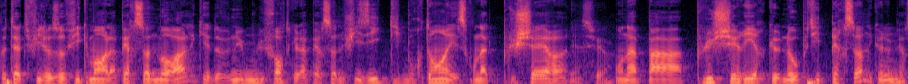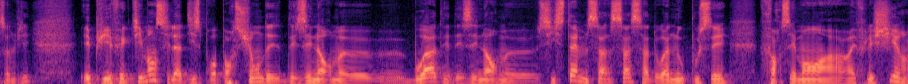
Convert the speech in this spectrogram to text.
peut-être philosophiquement à la personne morale, qui est devenue mmh. plus forte que la personne physique, qui pourtant est ce qu'on a de plus cher. Bien sûr. On n'a pas plus chérir que nos petites personnes, que la mmh. personne physique. Et puis effectivement, c'est la disproportion des, énormes euh, boîtes et des énormes systèmes. Ça, ça, ça doit nous pousser forcément à réfléchir,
